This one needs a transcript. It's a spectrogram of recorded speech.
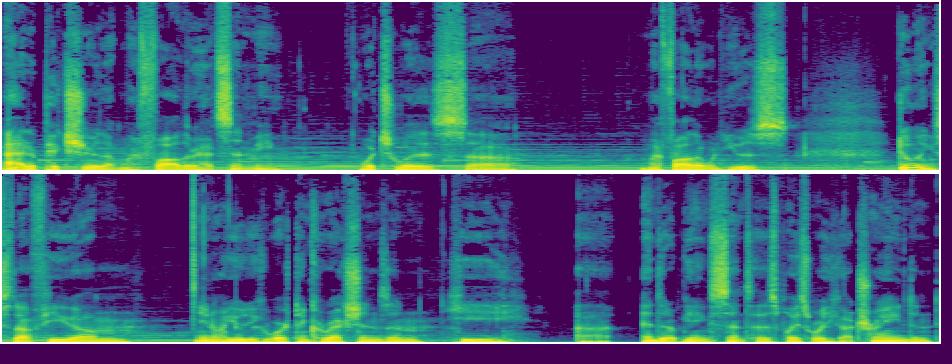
I had a picture that my father had sent me, which was uh, my father when he was doing stuff. He, um, you know, he worked in corrections and he uh, ended up getting sent to this place where he got trained. And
